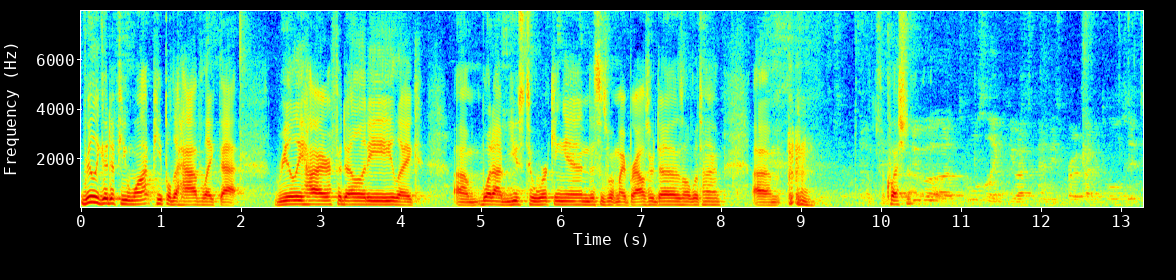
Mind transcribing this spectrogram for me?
really good if you want people to have like that really higher fidelity, like um, what I'm used to working in. This is what my browser does all the time. Um, question? Do uh, tools like UXPin, these prototyping tools, if,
